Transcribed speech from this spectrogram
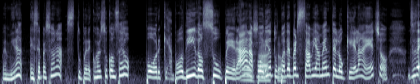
pues mira, esa persona, tú puedes coger su consejo porque ha podido superar, ha podido, tú puedes ver sabiamente lo que él ha hecho. Entonces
